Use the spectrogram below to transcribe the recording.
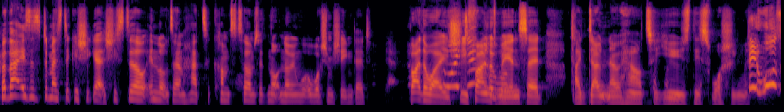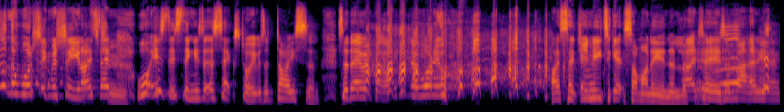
But that is as domestic as she gets. She still, in lockdown, had to come to terms with not knowing what a washing machine did. By the way, she phoned me and said, I don't know how to use this washing machine. It wasn't the washing machine. I said, true. "What is this thing? Is it a sex toy?" It was a Dyson. So there we go. I didn't know what it was. I said, you need to get someone in and look I at did. it. A matter, yeah.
